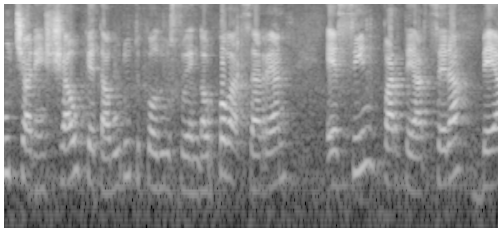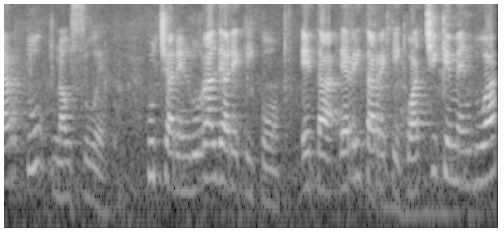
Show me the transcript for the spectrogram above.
kutsaren xauk eta burutuko duzuen gaurko batzarrean ezin parte hartzera behartu nauzue. Kutsaren lurraldearekiko eta herritarrekiko atxikimendua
